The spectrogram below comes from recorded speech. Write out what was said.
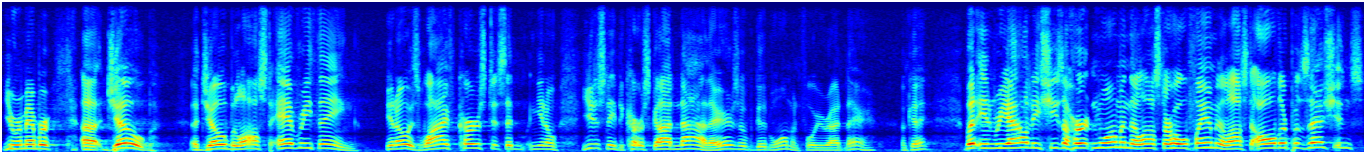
You remember uh, Job. Uh, Job lost everything you know, his wife cursed it, said, you know, you just need to curse God and die. There's a good woman for you right there. Okay? But in reality, she's a hurting woman. They lost their whole family, they lost all their possessions.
